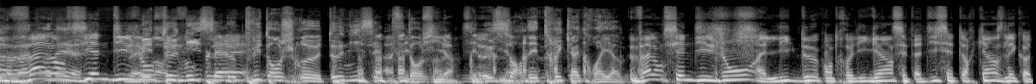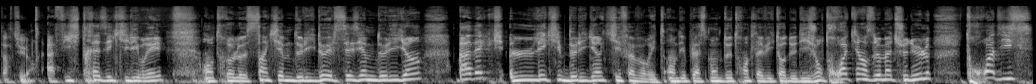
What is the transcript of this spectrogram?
Valenciennes Dijon. Mais Denis, c'est le plus dangereux. Denis, c'est le Ah, plus c'est le dangereux. pire, c'est Il sort des trucs incroyables. Valenciennes Dijon, Ligue 2 contre Ligue 1, c'est à 17h15 les cotes Arthur. Affiche très équilibrée entre le 5e de Ligue 2 et le 16e de Ligue 1, avec l'équipe de Ligue 1 qui est favorite. En déplacement, 2-30 la victoire de Dijon, 3-15 le match nul, 3-10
